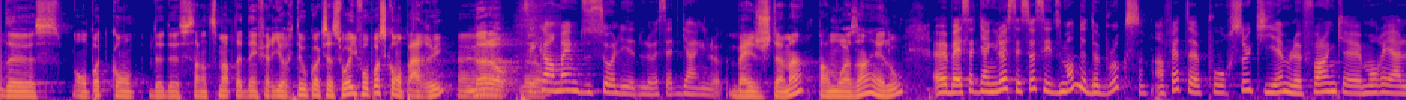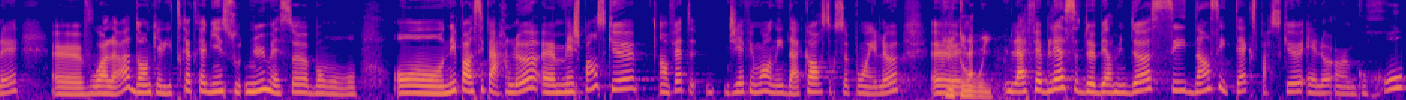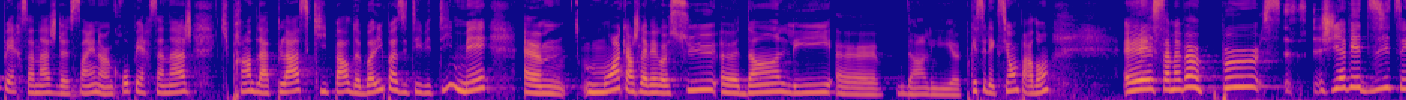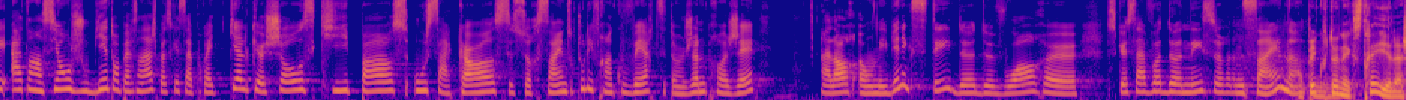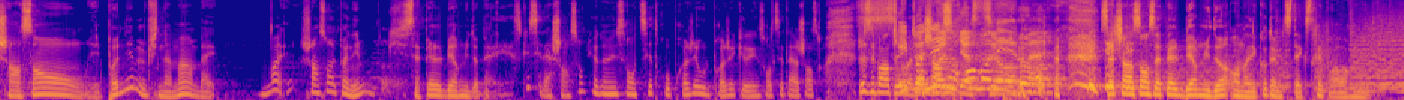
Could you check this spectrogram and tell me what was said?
n'ont pas de, com- de, de sentiment peut-être d'infériorité ou quoi que ce soit. Il faut pas se comparer. Euh, Non, non. C'est non. quand même du solide, là, cette gang-là. Ben justement, parle-moi-en, Hello. Euh, ben, cette gang-là, c'est ça, c'est du monde de The Brooks. En fait, euh, pour ceux qui aiment le funk montréalais, euh, voilà. Donc, elle est très, très bien soutenue, mais ça, bon, on, on est passé par là. Euh, mais je pense que, en fait, Jeff et moi, on est d'accord sur ce point-là. Euh, Plutôt la, oui. La faiblesse de Bermuda, c'est dans ses textes parce qu'elle a un gros personnage de scène, un gros personnage qui prend de la place, qui parle de body positivity. Mais euh, moi, quand je l'avais reçu dans les, dans les présélections, pardon, euh, ça m'avait un peu. J'y avais dit, tu sais, attention, joue bien ton personnage parce que ça pourrait être quelque chose qui passe ou ça casse sur scène. Surtout les francs ouvertes, c'est un jeune projet. Alors, on est bien excités de, de voir euh, ce que ça va donner sur une scène. On peut écouter un extrait. Il y a la chanson éponyme, finalement. Ben, ouais, chanson éponyme qui s'appelle Bermuda. Ben, est-ce que c'est la chanson qui a donné son titre au projet ou le projet qui a donné son titre à la chanson? Je sais pas en tout cas. Homonyme? Cette chanson s'appelle Bermuda. On en écoute un petit extrait pour avoir une idée.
